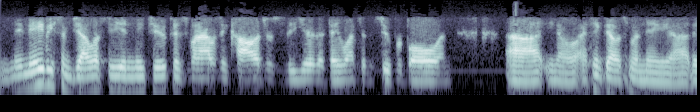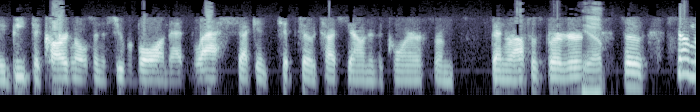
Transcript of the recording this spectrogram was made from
maybe some jealousy in me too because when I was in college was the year that they went to the Super Bowl and uh, you know, I think that was when they uh, they beat the Cardinals in the Super Bowl on that last second tiptoe touchdown in the corner from Ben Roethlisberger. Yep. So some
